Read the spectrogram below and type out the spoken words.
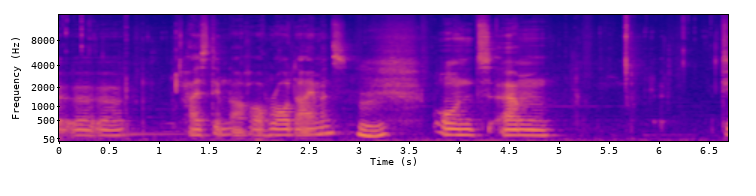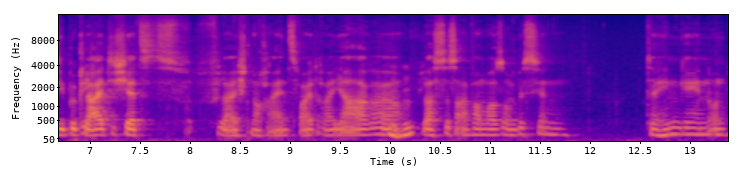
äh, heißt demnach auch Raw Diamonds. Und ähm, die begleite ich jetzt vielleicht noch ein, zwei, drei Jahre. Lass das einfach mal so ein bisschen dahin gehen. Und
